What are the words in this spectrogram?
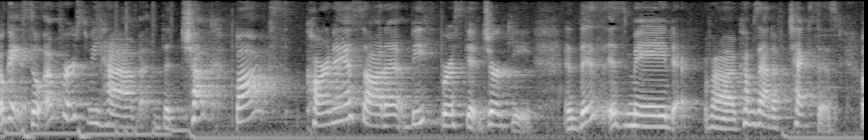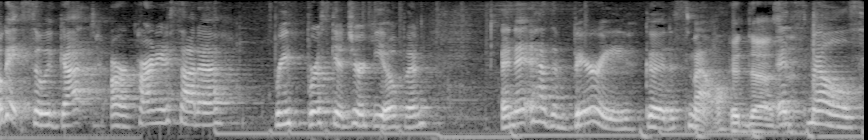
Okay, so up first we have the Chuck Box Carne Asada Beef Brisket Jerky. And this is made, uh, comes out of Texas. Okay, so we've got our Carne Asada Beef Brisket Jerky open. And it has a very good smell. It does. It smells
